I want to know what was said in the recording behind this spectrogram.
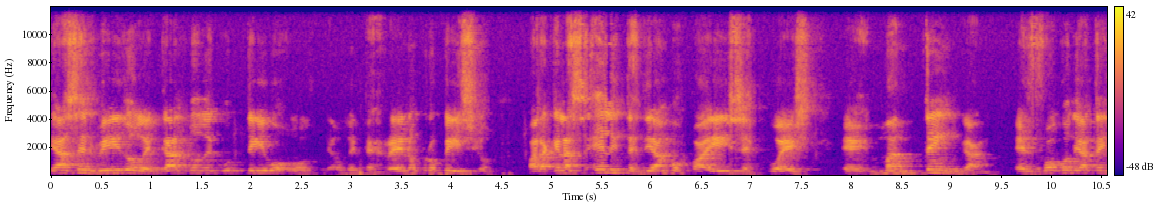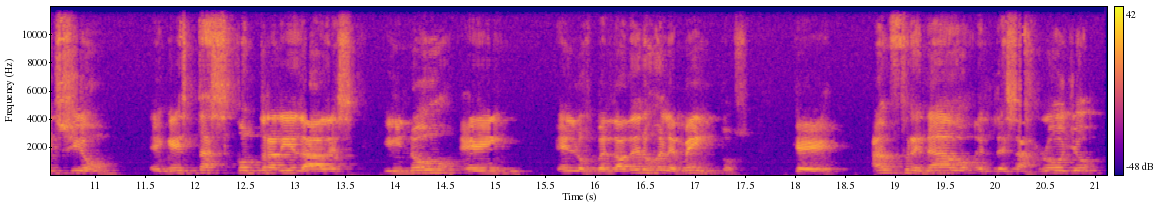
que ha servido de caldo de cultivo o de, terreno propicio para que las élites de ambos países pues eh, mantengan el foco de atención en estas contrariedades y no en, en los verdaderos elementos que han frenado el desarrollo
